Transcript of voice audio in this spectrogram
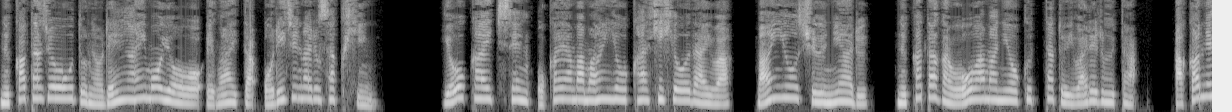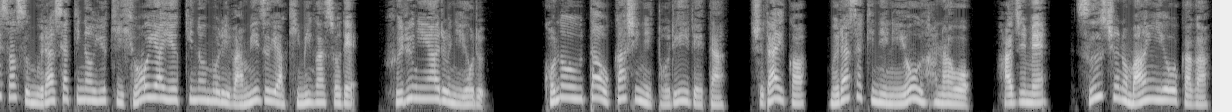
ぬかた女王との恋愛模様を描いたオリジナル作品。妖怪地戦岡山万葉歌碑表題は、万葉集にある、ぬかたが大天に送ったと言われる歌。茜さす紫の雪氷や雪の森は水や君が袖、古にあるによる。この歌を歌詞に取り入れた、主題歌、紫に匂う花を、はじめ、数種の万葉歌が、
